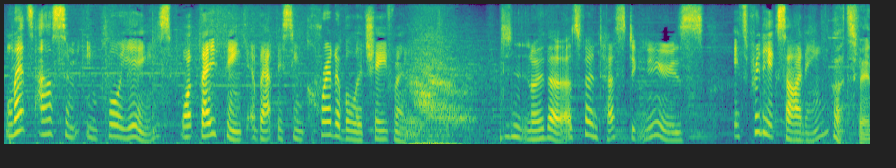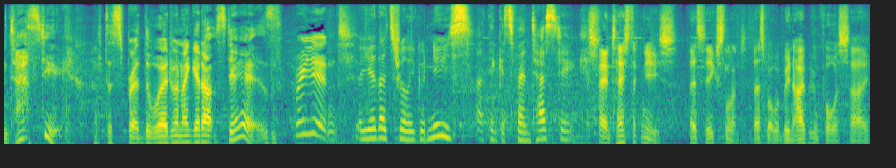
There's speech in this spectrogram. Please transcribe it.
Let's ask some employees what they think about this incredible achievement. Didn't know that. That's fantastic news. It's pretty exciting. That's fantastic. I have to spread the word when I get upstairs. Brilliant. Oh, yeah, that's really good news. I think it's fantastic. It's fantastic news. That's excellent. That's what we've been hoping for, so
